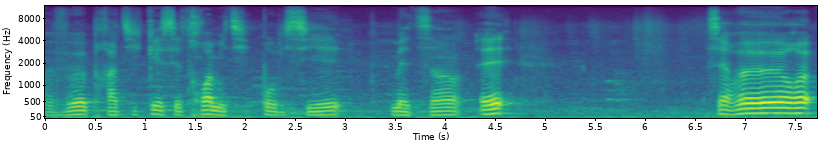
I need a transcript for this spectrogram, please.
veut pratiquer ces trois métiers. Policier, médecin et serveur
